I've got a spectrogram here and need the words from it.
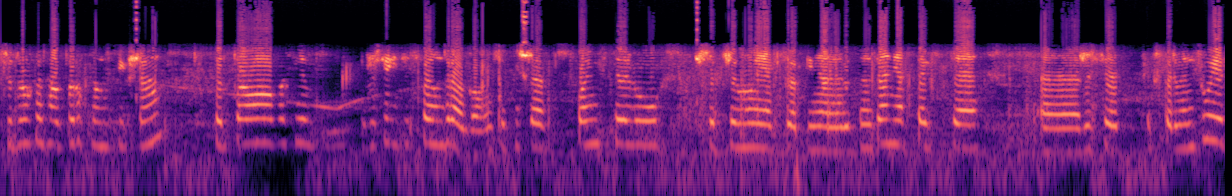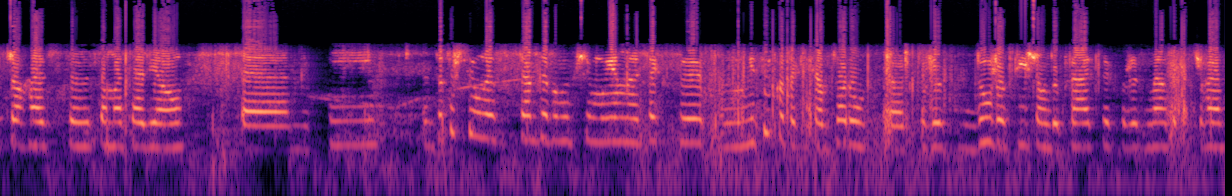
wśród różnych autorów non-fiction, to to właśnie, że się idzie swoją drogą, że się pisze w swoim stylu, że przyjmuje jakieś oryginalne rozwiązania w tekście, e, że się eksperymentuje trochę z, z tą materią. I to też się u nas sprawdza, bo my przyjmujemy teksty nie tylko takich autorów, e, którzy dużo piszą do pracy, którzy mają taki trochę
